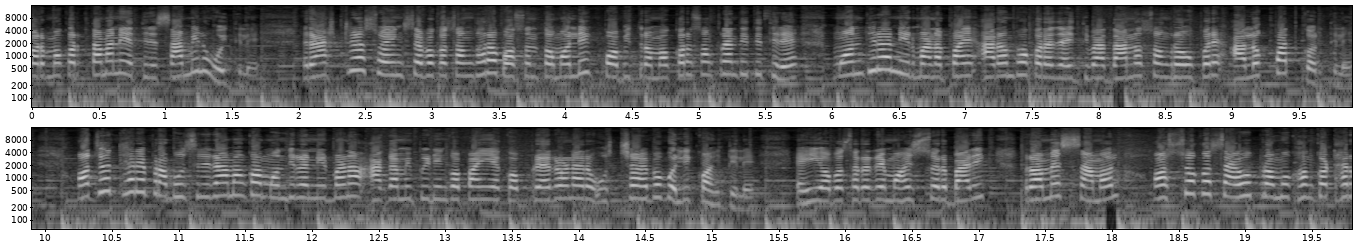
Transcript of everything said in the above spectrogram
কর্মকর্তা মানে এতে সামিল হয়েছে রাষ্ট্রীয় স্বয়ংসেবক সংঘর বসন্ত মল্লিক পবিত্র মকর সংক্রান্তি তিথি মন্দির নির্মাণ পাই আরম্ভ করা যাইতিবা দান সংগ্রহ উপরে আলোকপাত করে অযোধ্যার প্রভু শ্রীরামক মন্দির নির্মাণ আগামী পিঢ়ীঙ্ পাই এক প্রেরণার উৎস হব বলে কে এই অবসরের মহেশ্বর বারিক রমেশ সামল অশোক সাহু প্রমুখঙ্ ঠার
